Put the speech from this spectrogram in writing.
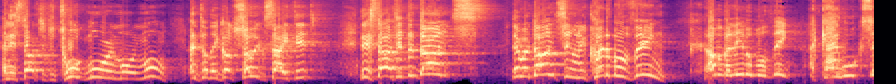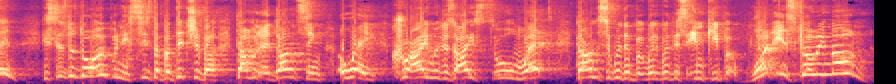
And they started to talk more and more and more until they got so excited, they started to dance. They were dancing, an incredible thing, unbelievable thing. A guy walks in, he sees the door open, he sees the Badicheva dancing away, crying with his eyes all wet, dancing with, the, with, with this innkeeper. What is going on?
